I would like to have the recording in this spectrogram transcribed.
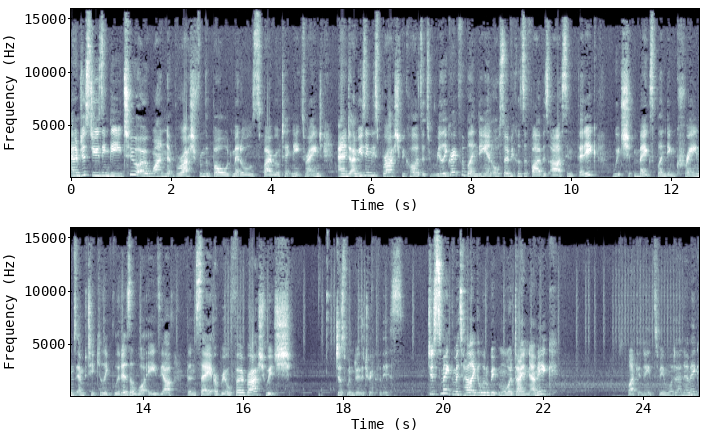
And I'm just using the 201 brush from the Bold Metals by Real Techniques range. And I'm using this brush because it's really great for blending and also because the fibers are synthetic, which makes blending creams and particularly glitters a lot easier than say a real fur brush, which just wouldn't do the trick for this. Just to make the metallic a little bit more dynamic, like it needs to be more dynamic,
